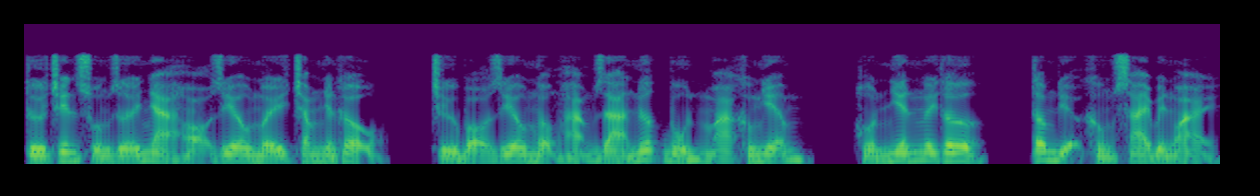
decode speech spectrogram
từ trên xuống dưới nhà họ Diêu mấy trăm nhân khẩu, trừ bỏ Diêu ngộng hàm ra nước bùn mà không nhiễm, hồn nhiên ngây thơ, tâm địa không sai bên ngoài.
